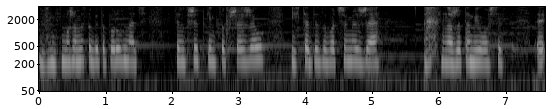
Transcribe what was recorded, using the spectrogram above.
Więc możemy sobie to porównać z tym wszystkim, co przeżył, i wtedy zobaczymy, że, no, że ta miłość jest y,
